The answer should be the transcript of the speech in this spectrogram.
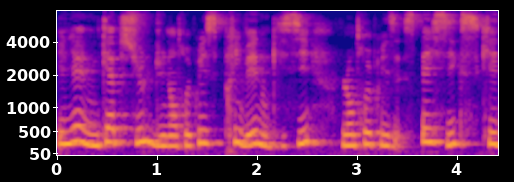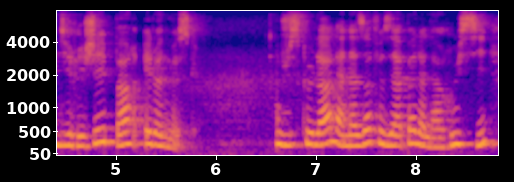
il y a une capsule d'une entreprise privée, donc ici l'entreprise SpaceX, qui est dirigée par Elon Musk. Jusque-là, la NASA faisait appel à la Russie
